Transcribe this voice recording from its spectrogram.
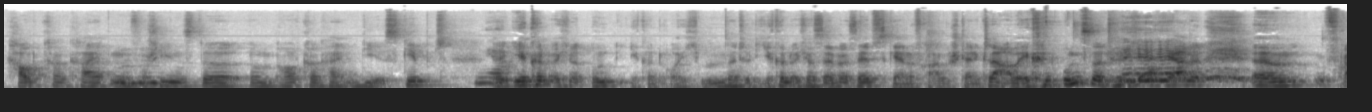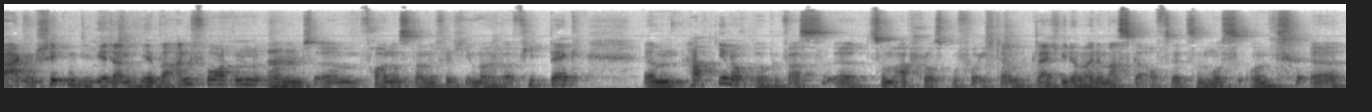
Hautkrankheiten, Mhm. verschiedenste ähm, Hautkrankheiten, die es gibt. Ja. Äh, ihr könnt euch und ihr könnt euch hm, natürlich, ihr könnt euch auch selber, selbst gerne Fragen stellen, klar, aber ihr könnt uns natürlich auch gerne ähm, Fragen schicken, die wir dann hier beantworten und ähm, freuen uns dann natürlich immer über Feedback. Ähm, habt ihr noch irgendwas äh, zum Abschluss, bevor ich dann gleich wieder meine Maske aufsetzen muss und äh,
